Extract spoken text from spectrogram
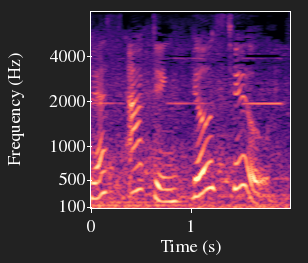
Best acting goes to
